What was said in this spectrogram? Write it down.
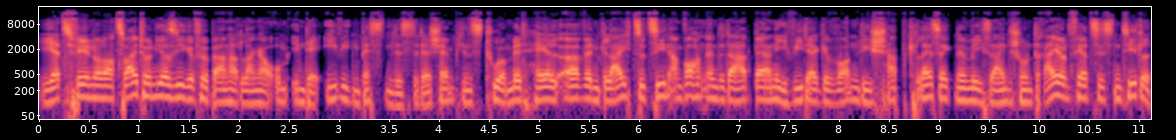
Jetzt fehlen nur noch zwei Turniersiege für Bernhard Langer, um in der ewigen Bestenliste der Champions Tour mit Hale Irwin gleichzuziehen. Am Wochenende, da hat Bernie wieder gewonnen, die Sharp Classic, nämlich seinen schon 43. Titel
